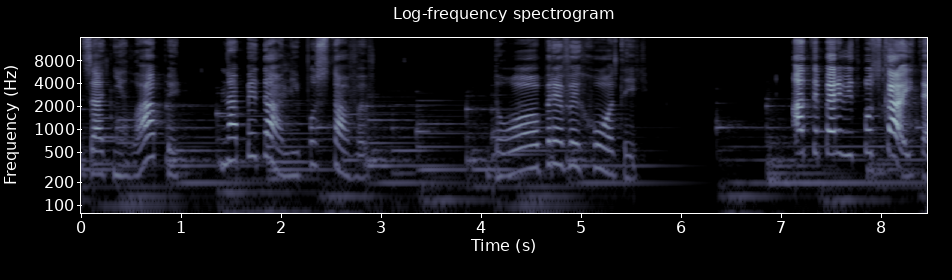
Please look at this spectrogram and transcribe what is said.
задні лапи на педалі поставив. Добре виходить. А тепер відпускайте.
